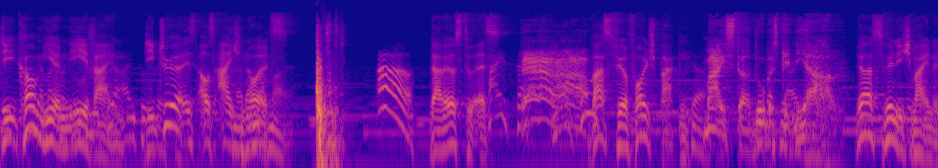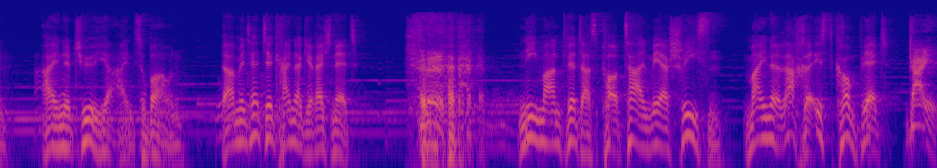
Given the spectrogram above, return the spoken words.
Die kommen hier nie rein. Die Tür ist aus Eichenholz. Ah! Da hörst du es. Was für Vollspacken. Meister, du bist genial. Das will ich meinen. Eine Tür hier einzubauen. Damit hätte keiner gerechnet. Niemand wird das Portal mehr schließen. Meine Rache ist komplett. Geil.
